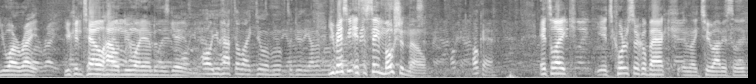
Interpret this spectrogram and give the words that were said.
You are right. You can tell how new I am to this game. Oh, you have to like do a move to do the other move. You basically, it's the same motion though. okay. It's like it's quarter circle back in like two, obviously,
